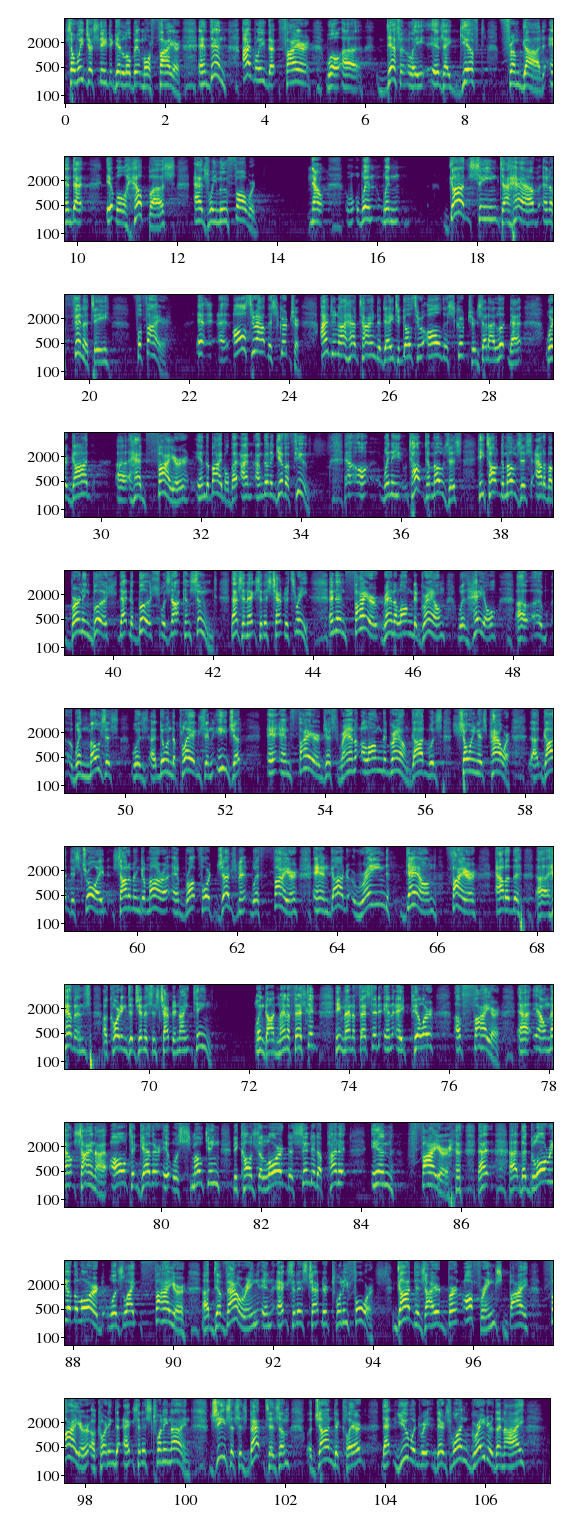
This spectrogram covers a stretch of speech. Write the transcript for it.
So we just need to get a little bit more fire. And then I believe that fire will uh, definitely is a gift from God and that it will help us as we move forward. Now, when, when God seemed to have an affinity for fire, eh, eh, eh, all throughout the scripture, I do not have time today to go through all the scriptures that I looked at where God uh, had fire in the Bible, but I'm, I'm going to give a few. Uh, when he talked to Moses, he talked to Moses out of a burning bush that the bush was not consumed. That's in Exodus chapter 3. And then fire ran along the ground with hail uh, uh, when Moses was uh, doing the plagues in Egypt and, fire just ran along the ground. God was showing his power. Uh, God destroyed Sodom and Gomorrah and brought forth judgment with fire, and God rained down fire out of the uh, heavens, according to Genesis chapter 19. When God manifested, He manifested in a pillar of fire uh, on Mount Sinai. Altogether, it was smoking because the Lord descended upon it in fire. that uh, the glory of the Lord was like fire uh, devouring in Exodus chapter 24. God desired burnt offerings by fire, according to Exodus 29. Jesus' baptism, John declared that you would, re- there's one greater than I.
